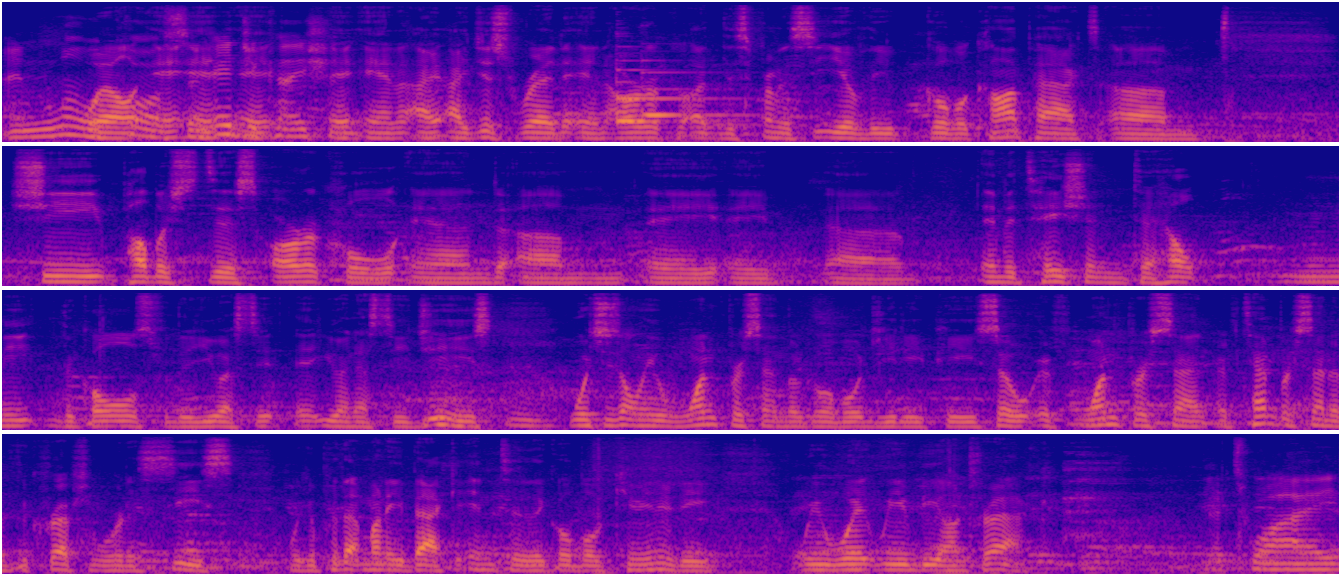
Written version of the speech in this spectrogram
and lower well, costs and, and, and education. And, and I, I, just read an article uh, this from the CEO of the Global Compact. Um, she published this article and um, a, a uh, invitation to help meet the goals for the US, UN SDGs, mm which is only 1% of the global GDP. So if 1%, if 10% of the corruption were to cease, we could put that money back into the global community, we would we'd be on track. That's why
